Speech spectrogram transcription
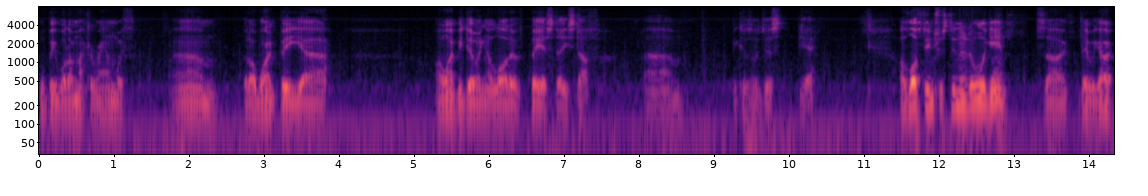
will be what I muck around with. Um, but I won't be uh, I won't be doing a lot of BSD stuff um, because I just yeah I've lost interest in it all again. So there we go.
